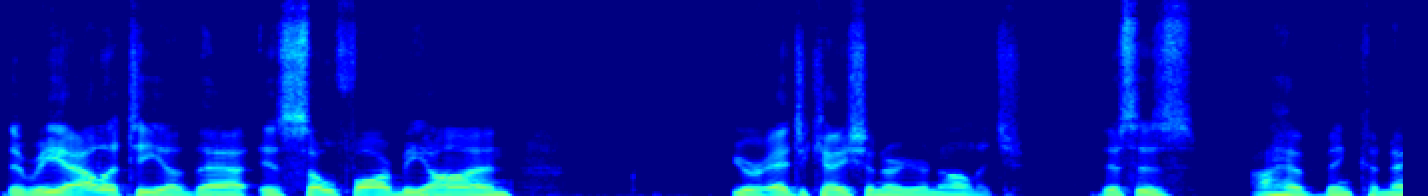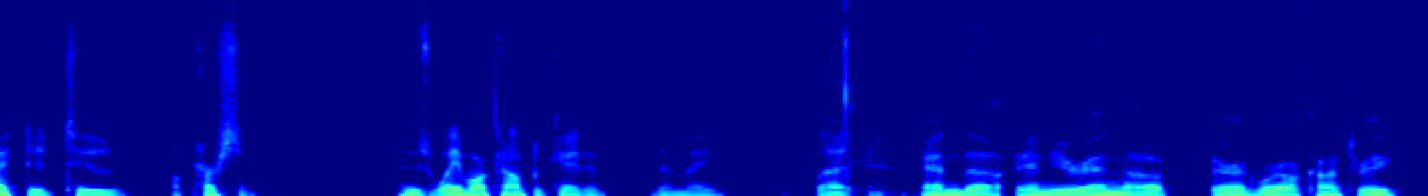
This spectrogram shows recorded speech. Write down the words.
the reality of that is so far beyond your education or your knowledge. This is, I have been connected to a person who's way more complicated than me, but and uh, and you're in a third world country,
